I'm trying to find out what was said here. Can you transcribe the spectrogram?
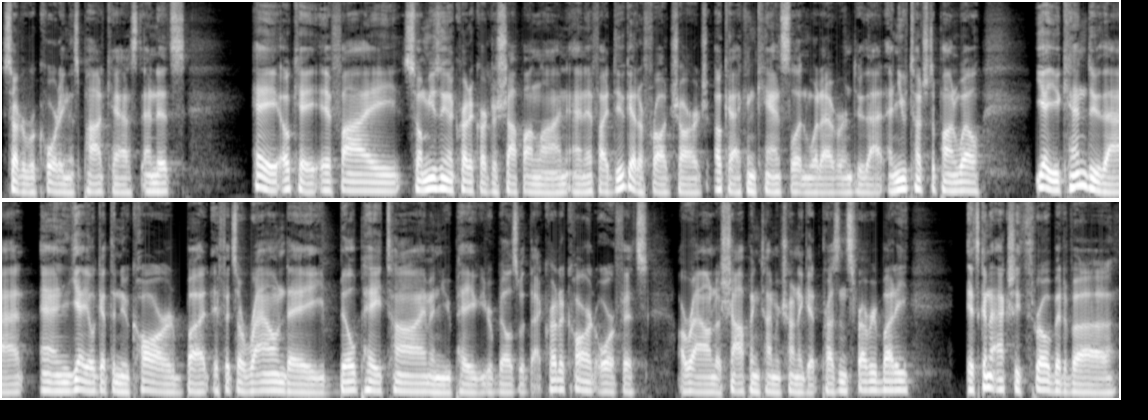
started recording this podcast, and it's hey, okay, if I, so I'm using a credit card to shop online, and if I do get a fraud charge, okay, I can cancel it and whatever and do that. And you touched upon, well, yeah, you can do that. And yeah, you'll get the new card. But if it's around a bill pay time and you pay your bills with that credit card, or if it's around a shopping time, you're trying to get presents for everybody, it's going to actually throw a bit of a,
